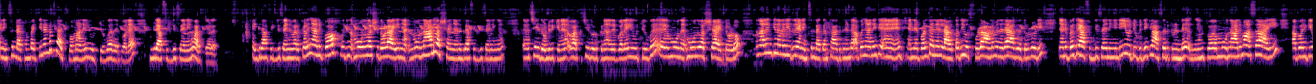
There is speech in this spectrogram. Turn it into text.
എനിക്സ് ഉണ്ടാക്കാൻ പറ്റിയ രണ്ട് പ്ലാറ്റ്ഫോമാണ് യൂട്യൂബ് അതേപോലെ ഗ്രാഫിക് ഡിസൈനിങ് വർക്കുകൾ ഗ്രാഫിക് ഡിസൈനിങ് വർക്കുകൾ ഞാനിപ്പോൾ ഒരു മൂന്ന് വർഷത്തോളമായി ഞാൻ നാല് വർഷമായി ഞാൻ ഗ്രാഫിക് ഡിസൈനിങ് ചെയ്തുകൊണ്ടിരിക്കുന്നത് വർക്ക് ചെയ്ത് കൊടുക്കുന്നത് അതേപോലെ യൂട്യൂബ് മൂന്ന് മൂന്ന് വർഷമായിട്ടുള്ളൂ എന്നാലും എനിക്ക് നല്ല രീതിയിൽ ഏണിങ്സ് ഉണ്ടാക്കാൻ സാധിക്കുന്നുണ്ട്. അപ്പോൾ ഞാൻ എന്നെപ്പോലെ തന്നെ എല്ലാവർക്കും അത് യൂസ്ഫുൾ ആവണം എന്നൊരു ആഗ്രഹത്തോടു കൂടി ഞാനിപ്പോൾ ഗ്രാഫിക് ഡിസൈനിങ്ങിന്റെ യൂട്യൂബിന്റെ ക്ലാസ് എടുക്കുന്നുണ്ട്. ഇപ്പോൾ നാല് മാസമായി അപ്പോൾ എനിക്ക്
